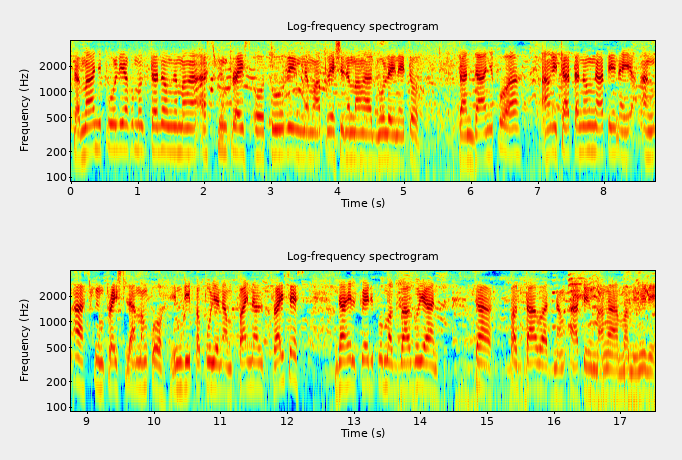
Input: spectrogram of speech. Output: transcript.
Samahan niyo po ulit ako magtanong ng mga asking price o touring ng mga presyo ng mga gulay na ito. Tandaan niyo po ha, ang itatanong natin ay ang asking price lamang po. Hindi pa po yan ang final prices dahil pwede po magbago yan sa pagtawad ng ating mga mamimili.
